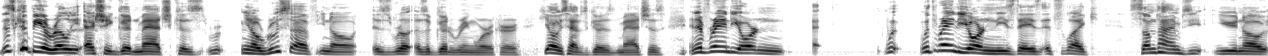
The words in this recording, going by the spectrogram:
this could be a really actually good match because you know Rusev, you know, is real is a good ring worker. He always has good matches. And if Randy Orton, uh, with, with Randy Orton these days, it's like sometimes you you know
